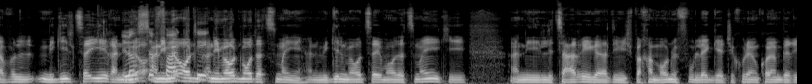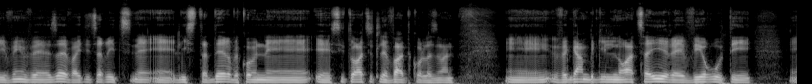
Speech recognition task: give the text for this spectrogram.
אבל מגיל צעיר אני, לא מאוד, אני. מאוד, אני מאוד מאוד עצמאי, אני מגיל מאוד צעיר מאוד עצמאי, כי אני לצערי גדלתי במשפחה מאוד מפולגת, שכולם כל היום בריבים וזה, והייתי צריך להצ- אה, להסתדר בכל מיני אה, סיטואציות לבד כל הזמן. אה, וגם בגיל נורא צעיר העבירו אותי, אה,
